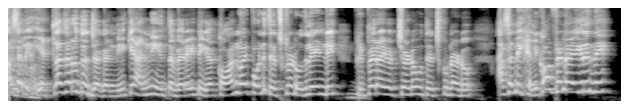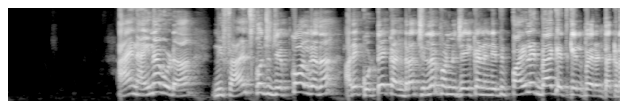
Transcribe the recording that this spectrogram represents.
అసలు ఎట్లా జరుగుతుంది జగన్? నీకే అన్ని ఇంత వెరైటీగా కాన్వాయ్ పోనీ తెచ్చుకున్నాడు వదిలేయండి. ప్రిపేర్ అయ్యి వచ్చాడు తెచ్చుకున్నాడు. అసలు నీకు హెలికాప్టర్ ఎలా ఎగిరింది? ఆయన అయినా కూడా నీ ఫ్యాన్స్ కొంచెం చెప్పుకోవాలి కదా? అరే కొట్టేకండ్రా చిల్లర పనులు చేయకండి అని చెప్పి పైలట్ బ్యాగ్ ఎత్తుకెళ్ళిపోయారంట అక్కడ.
